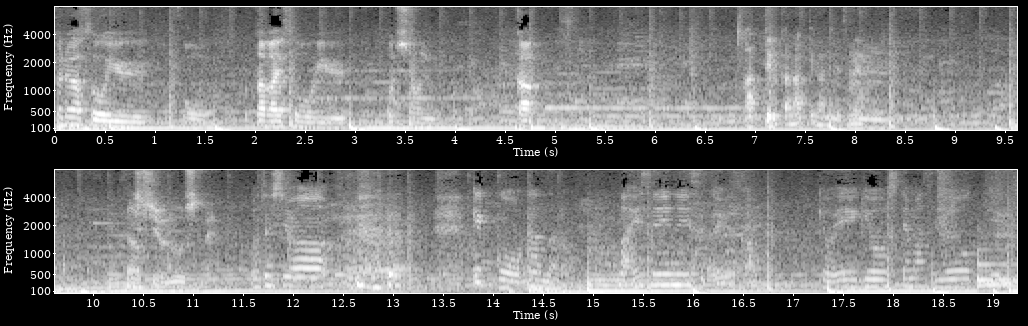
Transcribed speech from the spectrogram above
それはそういうこうお互いそういうポジションが、合ってるかなって感じですね、一をどうしたい私は 結構なんだろう、まあ、SNS というか今日営業してますよっていうので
